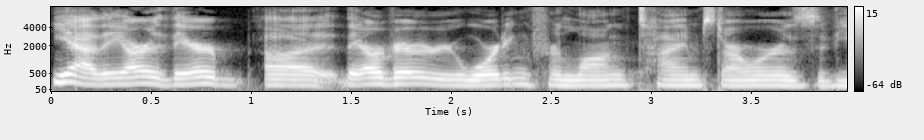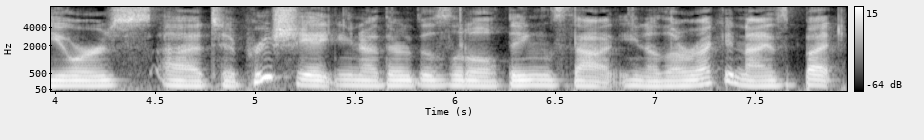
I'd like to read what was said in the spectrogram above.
yeah they are there uh they are very rewarding for longtime Star Wars viewers uh to appreciate you know they're those little things that you know they'll recognize. But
